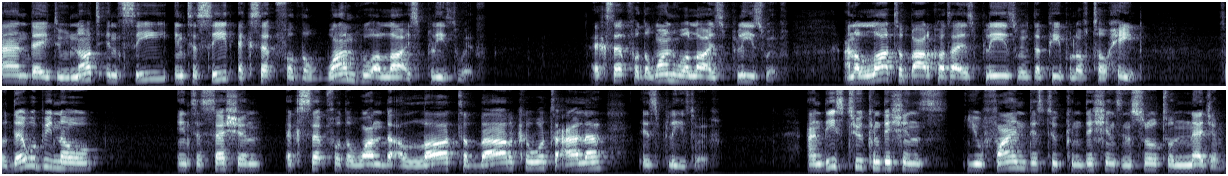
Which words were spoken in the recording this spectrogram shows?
and they do not intercede except for the one who Allah is pleased with. Except for the one who Allah is pleased with. And Allah Ta'ala is pleased with the people of Tawheed. So there will be no intercession except for the one that Allah Ta'ala is pleased with. And these two conditions, you find these two conditions in Surah Al-Najm.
